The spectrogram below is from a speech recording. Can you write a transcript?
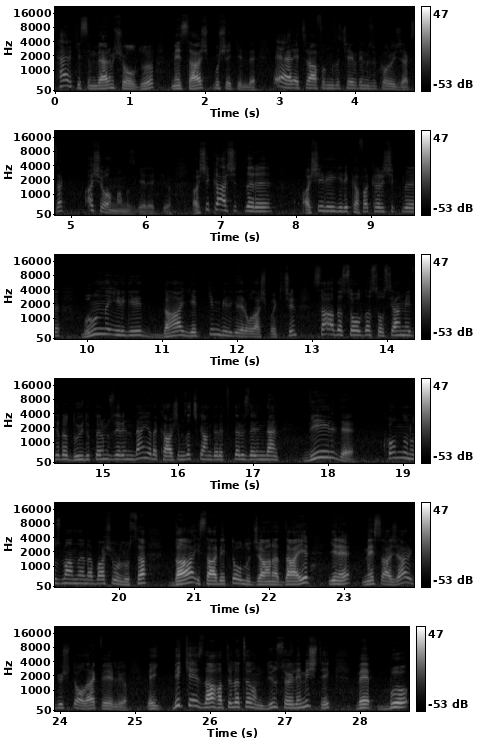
herkesin vermiş olduğu mesaj bu şekilde. Eğer etrafımızı, çevremizi koruyacaksak aşı olmamız gerekiyor. Aşı karşıtları, aşı ile ilgili kafa karışıklığı, bununla ilgili daha yetkin bilgilere ulaşmak için sağda solda sosyal medyada duyduklarımız üzerinden ya da karşımıza çıkan grafikler üzerinden değil de konunun uzmanlarına başvurulursa daha isabetli olacağına dair yine mesajlar güçlü olarak veriliyor. Ve bir kez daha hatırlatalım dün söylemiştik ve bu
